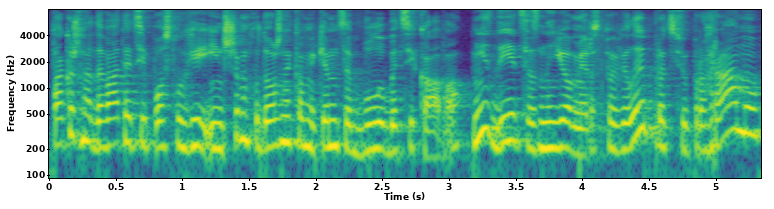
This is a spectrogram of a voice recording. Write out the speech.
також надавати ці послуги іншим художникам, яким це було би цікаво. Мені здається, знайомі розповіли про цю програму.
